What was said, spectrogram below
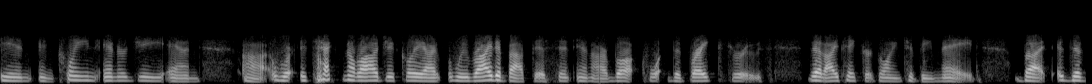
in, in clean energy and uh, technologically. I, we write about this in, in our book, what, the breakthroughs that I think are going to be made. But the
